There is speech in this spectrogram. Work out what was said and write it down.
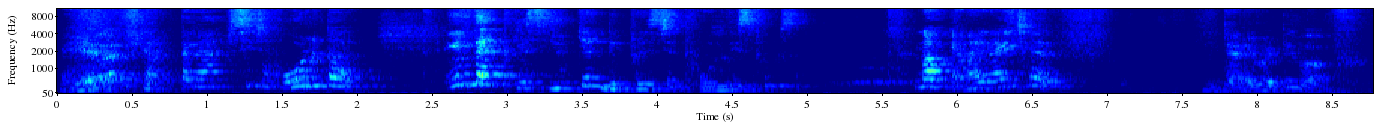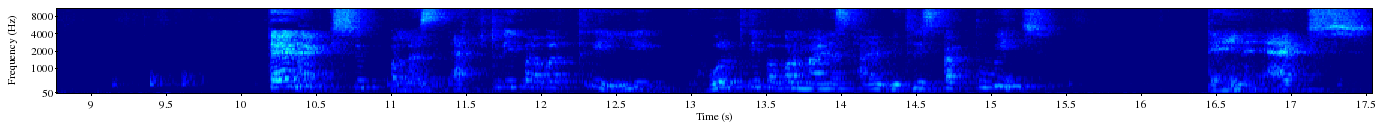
Here capital x is whole term in that case you can differentiate whole this function now can i write here? Derivative of tan x plus x to the power 3 whole to the power minus 5 with respect to which? tan x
